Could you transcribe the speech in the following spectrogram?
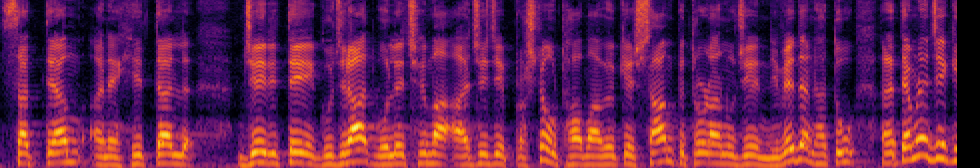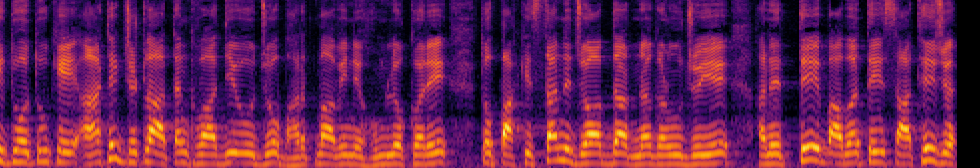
સત્યમ અને હિતલ. જે રીતે ગુજરાત બોલે છે એમાં આજે જે પ્રશ્ન ઉઠાવવામાં આવ્યો કે શામ પિત્રોડાનું જે નિવેદન હતું અને તેમણે જે કીધું હતું કે આઠેક જેટલા આતંકવાદીઓ જો ભારતમાં આવીને હુમલો કરે તો પાકિસ્તાનને જવાબદાર ન ગણવું જોઈએ અને તે બાબતે સાથે જ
